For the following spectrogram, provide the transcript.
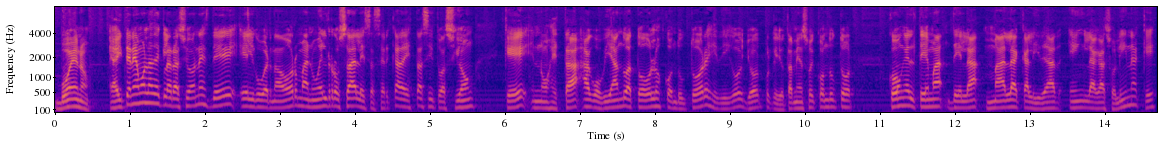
Bueno, ahí tenemos las declaraciones del gobernador Manuel Rosales acerca de esta situación que nos está agobiando a todos los conductores, y digo yo, porque yo también soy conductor, con el tema de la mala calidad en la gasolina, que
